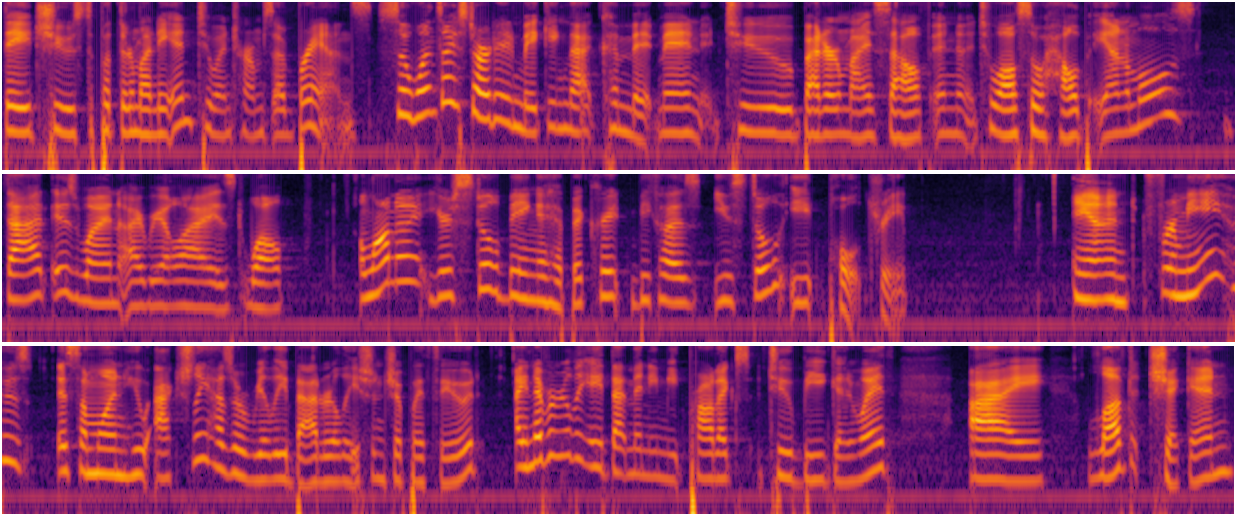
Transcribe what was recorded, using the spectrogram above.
they choose to put their money into in terms of brands. So once I started making that commitment to better myself and to also help animals, that is when I realized, well, Ilana, you're still being a hypocrite because you still eat poultry. And for me, who's is someone who actually has a really bad relationship with food, I never really ate that many meat products to begin with. I loved chicken.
